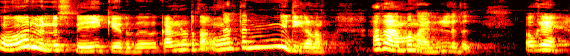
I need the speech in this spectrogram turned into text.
ആരും എന്നെ സ്നേഹിക്കരുത്. കണ്ണെടുത്ത് അങ്ങനെ തന്നെ ഇരിക്കണം. അതാകുമ്പോൾ നല്ലത്. ഓക്കെ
